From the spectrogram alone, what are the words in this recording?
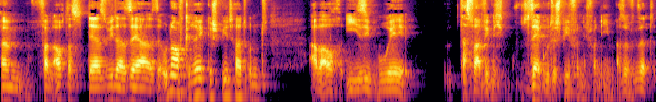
Ähm, fand auch, dass der es wieder sehr, sehr unaufgeregt gespielt hat und aber auch Easy Bue, das war wirklich ein sehr gutes Spiel, finde ich, von ihm. Also wie gesagt,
